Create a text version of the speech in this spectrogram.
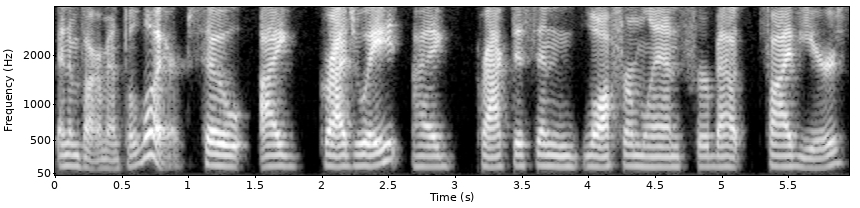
an environmental lawyer. So i graduate i practice in law firm land for about five years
